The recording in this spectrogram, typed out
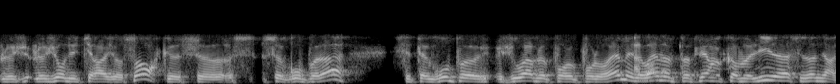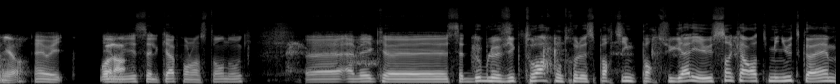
le, le jour du tirage au sort, que ce, ce groupe-là, c'est un groupe jouable pour, pour l'OM, et Ah, l'OM voilà. peut faire comme Lille la saison dernière. Eh oui. Voilà. Eh oui, c'est le cas pour l'instant donc. Euh, avec euh, cette double victoire contre le Sporting Portugal, il y a eu 140 minutes quand même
